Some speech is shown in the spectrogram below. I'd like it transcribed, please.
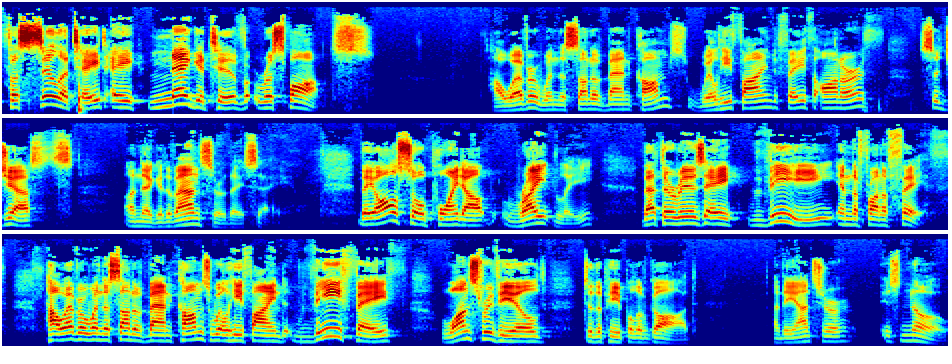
facilitate a negative response. However, when the Son of Man comes, will he find faith on earth? Suggests a negative answer, they say. They also point out rightly that there is a the in the front of faith. However, when the Son of Man comes, will he find the faith once revealed to the people of God? And the answer is no,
